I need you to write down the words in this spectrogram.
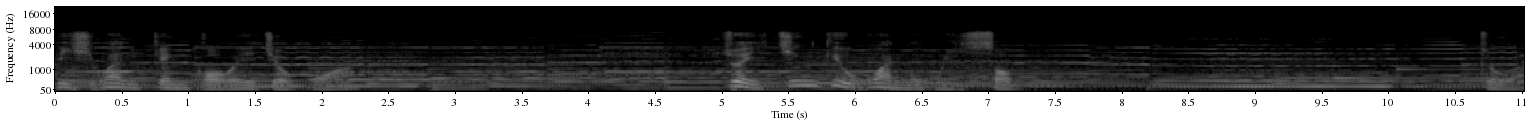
你是阮坚固的石盘，最拯救阮的位所。主啊，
